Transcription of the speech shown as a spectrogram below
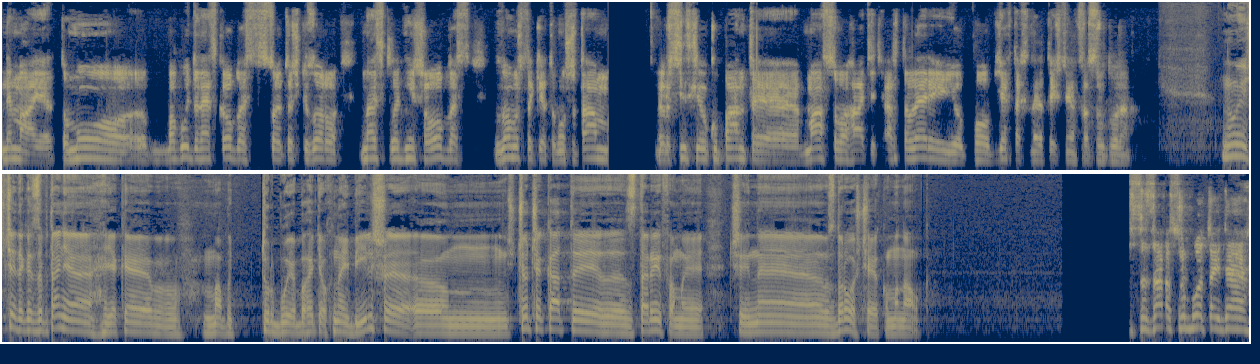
немає. Тому, е, мабуть, Донецька область з тої точки зору найскладніша область знову ж таки, тому що там російські окупанти масово гатять артилерією по об'єктах енергетичної інфраструктури. Ну і ще таке запитання, яке, е, мабуть, турбує багатьох найбільше. Ем, Що чекати з тарифами? Чи не здорожчає комуналка? Зараз робота йде,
